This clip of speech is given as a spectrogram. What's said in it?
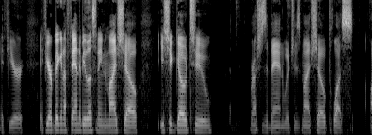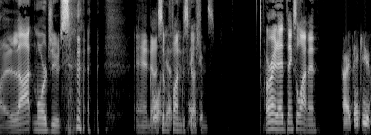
If you're if you're a big enough fan to be listening to my show, you should go to Rush Is a Band, which is my show plus a lot more juice and uh, some yes, fun discussions. All right, Ed. Thanks a lot, man. All right, thank you.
